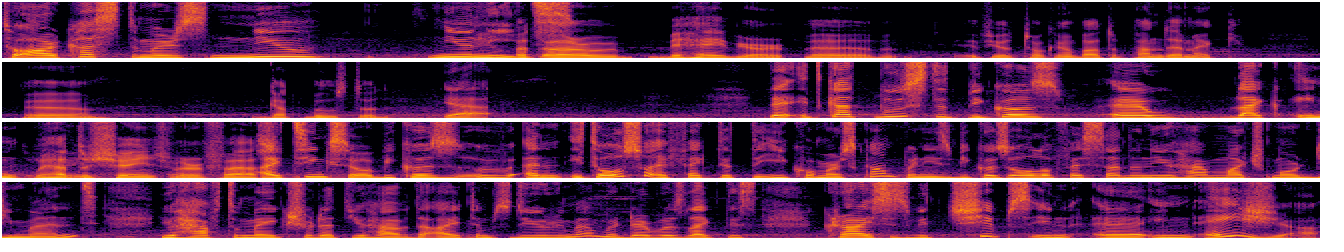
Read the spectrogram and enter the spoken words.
to our customers new new needs. But our behavior, uh, if you're talking about the pandemic, uh, got boosted. yeah. The- It got boosted because, uh, like in We had to change very fast. I think so because uh, and it also affected the e-commerce companies because all of a sudden you have much more demand. You have to make sure that you have the items. Do you remember there was like this crisis with chips in uh, in Asia?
